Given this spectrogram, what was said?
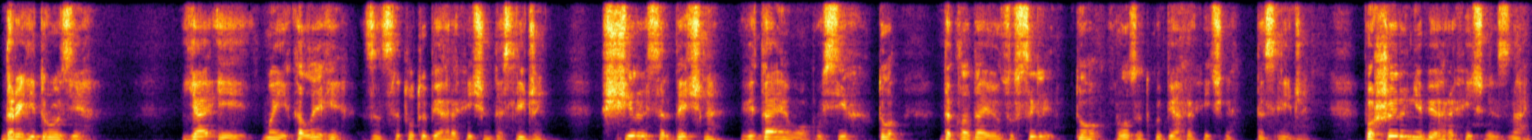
Дорогі друзі, я і мої колеги з Інституту біографічних досліджень щиро і сердечно вітаємо усіх, хто докладає зусиль до розвитку біографічних досліджень, поширення біографічних знань,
